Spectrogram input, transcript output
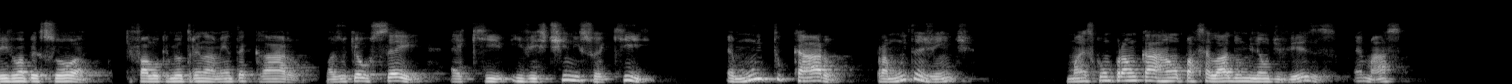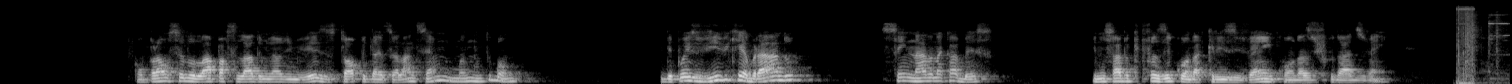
Teve uma pessoa que falou que meu treinamento é caro, mas o que eu sei é que investir nisso aqui é muito caro para muita gente, mas comprar um carrão parcelado um milhão de vezes é massa. Comprar um celular parcelado um milhão de vezes, top das galáxias, é, é muito bom. E depois vive quebrado, sem nada na cabeça. E não sabe o que fazer quando a crise vem, quando as dificuldades vêm.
